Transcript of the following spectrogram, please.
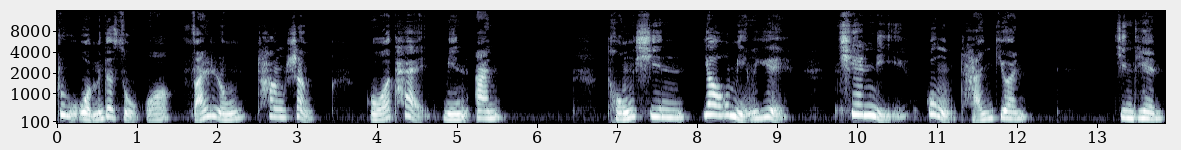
祝我们的祖国繁荣昌盛，国泰民安。同心邀明月，千里共婵娟。今天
